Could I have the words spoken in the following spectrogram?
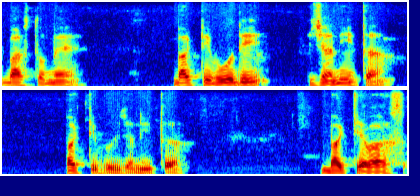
Vastume Bhakti Buddhi Janita Bhakti Buddhi Janita Bhakti Avasa.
